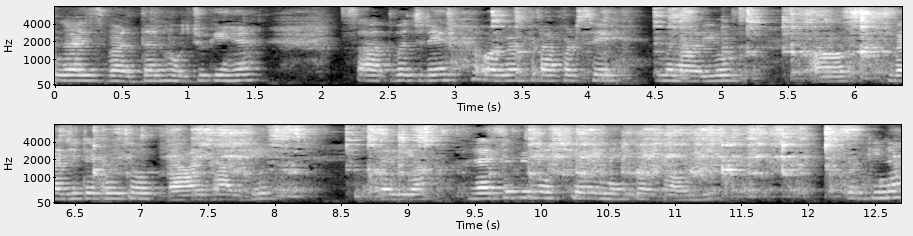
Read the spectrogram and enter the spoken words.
गाइस बर्तन हो चुके हैं। सात बज रहे हैं और मैं फटाफट से बना रही हूँ वेजिटेबल्स और दाल डाल के दलिया। रेसिपी मैं शेयर नहीं कर पाऊँगी क्योंकि ना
